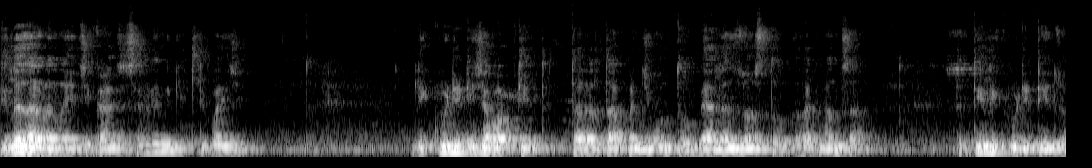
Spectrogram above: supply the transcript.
दिलं जाणार नाही याची काळजी सगळ्यांनी घेतली पाहिजे. लिक्विडिटीच्या बाबतीत तरलता आपण जी म्हणतो बॅलन्स जो असतो रकमांचा तर ती लिक्विडिटी जो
